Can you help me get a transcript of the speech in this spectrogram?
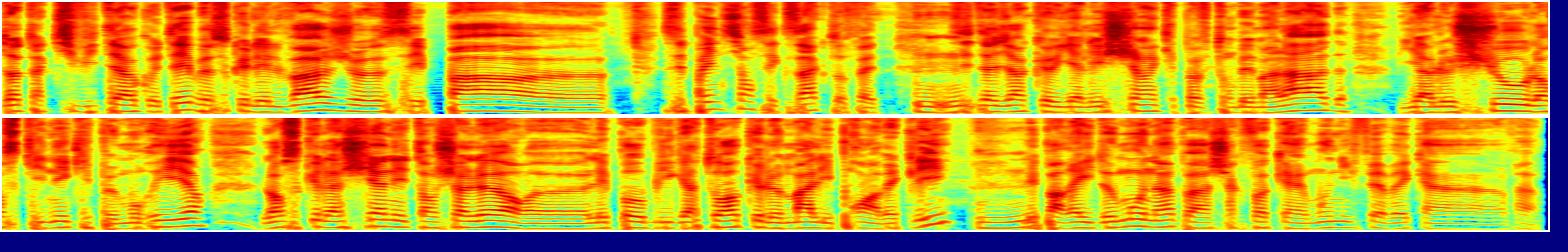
d'autres activités à côté parce que l'élevage, euh, c'est pas, euh, c'est pas une science exacte, au fait. Mhm. C'est-à-dire qu'il y a les chiens qui peuvent tomber malades, il y a le chiot lorsqu'il naît qui peut mourir. Lorsque la chienne est en chaleur, il n'est pas obligatoire que le mâle y prend avec lui. Mhm. Les pareils de Moon, hein, pas à chaque fois qu'un Moon il fait avec un. Enfin,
